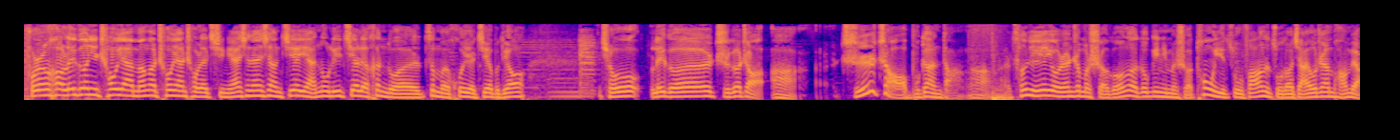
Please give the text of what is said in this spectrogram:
仆人好，雷哥，你抽烟吗？我抽烟抽了七年，现在想戒烟，努力戒了很多，怎么会也戒不掉？求雷哥支个招啊！支招不敢当啊！曾经也有人这么说过，我都跟你们说，统一租房子租到加油站旁边。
